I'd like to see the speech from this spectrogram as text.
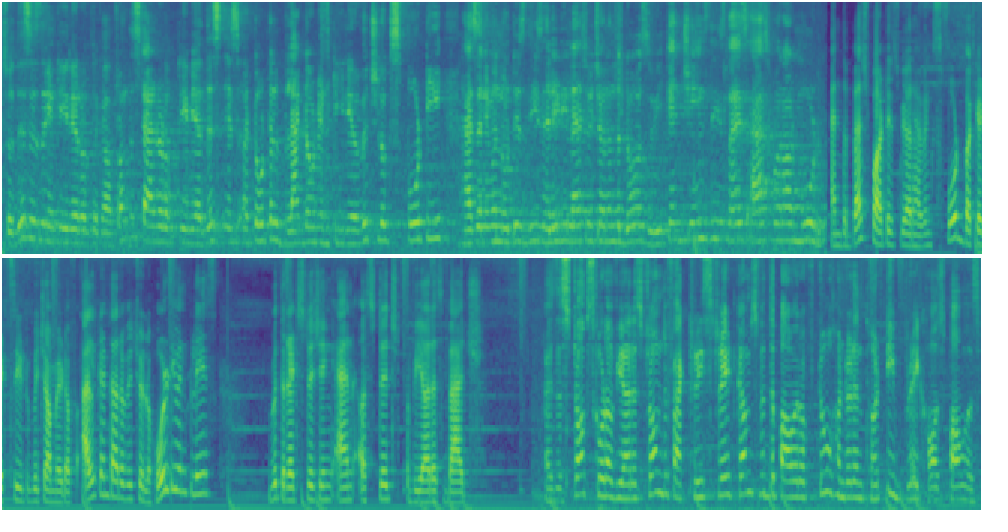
So this is the interior of the car. From the standard Octavia, this is a total blacked out interior which looks sporty. Has anyone noticed these LED lights which are on the doors? We can change these lights as per our mood. And the best part is we are having sport bucket seat which are made of Alcantara which will hold you in place with red stitching and a stitched VRS badge. As the stock Skoda VRS from the factory straight comes with the power of 230 brake horsepowers.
